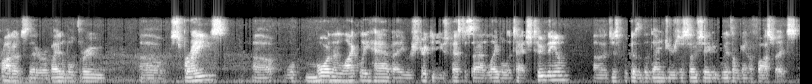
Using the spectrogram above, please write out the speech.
products that are available through uh, sprays uh, will more than likely have a restricted use pesticide label attached to them, uh, just because of the dangers associated with organophosphates.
